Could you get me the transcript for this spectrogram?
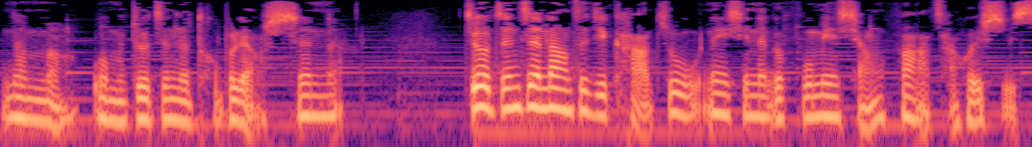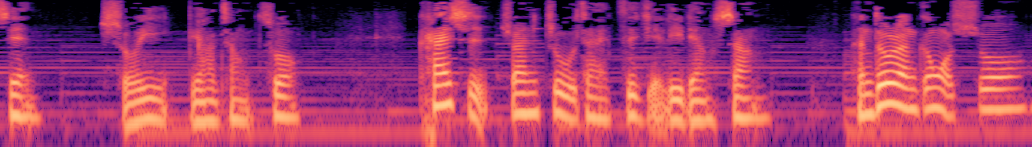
那么我们就真的脱不了身了。只有真正让自己卡住，内心那个负面想法才会实现。所以不要这样做，开始专注在自己的力量上。很多人跟我说，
